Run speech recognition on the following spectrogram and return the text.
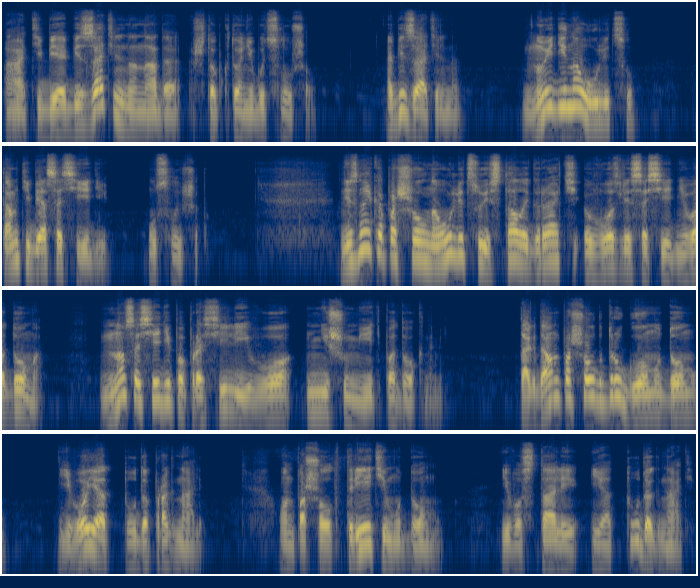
А тебе обязательно надо, чтоб кто-нибудь слушал? Обязательно. Ну иди на улицу. Там тебя соседи услышат. Незнайка пошел на улицу и стал играть возле соседнего дома. Но соседи попросили его не шуметь под окнами. Тогда он пошел к другому дому. Его и оттуда прогнали. Он пошел к третьему дому. Его стали и оттуда гнать.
